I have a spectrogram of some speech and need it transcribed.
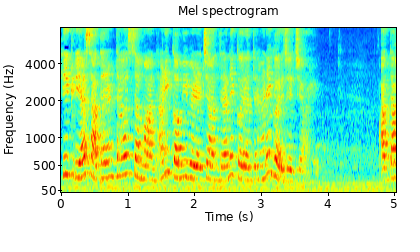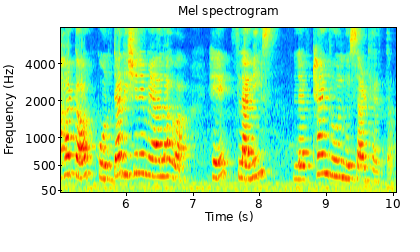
ही क्रिया साधारणतः समान आणि कमी वेळेच्या अंतराने करत राहणे गरजेचे आहे. आता हा टॉर्क कोणत्या दिशेने मिळाला हवा हे फ्लॅमिंग्स लेफ्ट हँड रूलनुसार ठरतं.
